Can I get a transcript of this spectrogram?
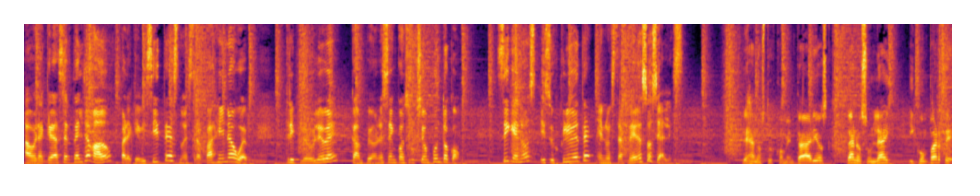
Ahora queda hacerte el llamado para que visites nuestra página web www.campeonesenconstrucción.com. Síguenos y suscríbete en nuestras redes sociales. déjanos tus comentarios, danos un like y comparte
